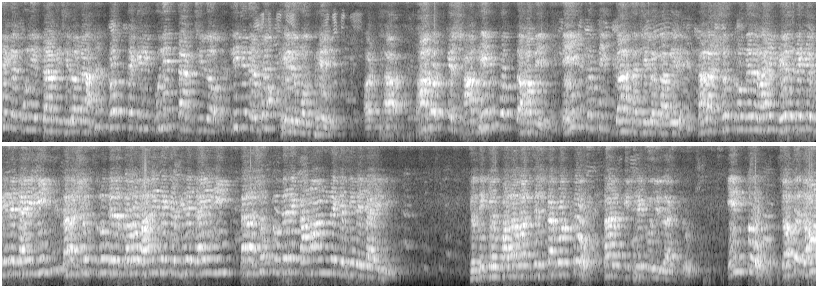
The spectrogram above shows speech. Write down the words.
থেকে গুলির দাগ ছিল না, প্রত্যেকেরই গুলির দাগ ছিল নিজেদের পক্ষের মধ্যে। অর্থাৎ ভারতকে স্বাধীন করতে হবে। এই প্রতিজ্ঞাটা ছিল তাদের। তারা শত্রুদের রাইফেল থেকে ফিরে যায়নি, তারা শত্রুদের তরবারি থেকে ফিরে যায়নি, তারা শত্রুদের কামান থেকে ফিরে যায়নি। যদি কেউ পালাবার চেষ্টা করত, তার পিঠে গুলি কিন্তু যতজন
